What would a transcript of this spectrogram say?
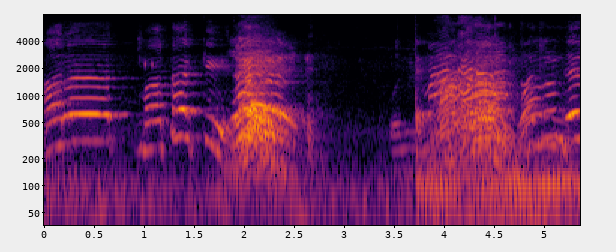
भारत माता की जय वंदे वंदे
